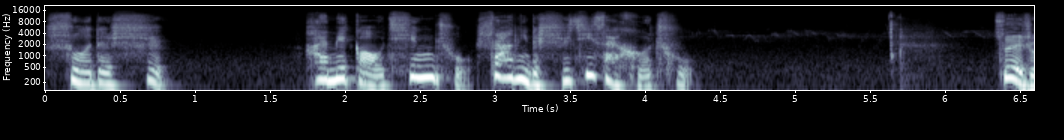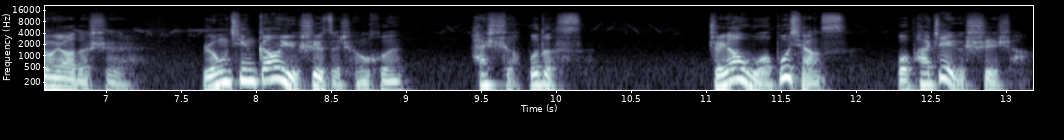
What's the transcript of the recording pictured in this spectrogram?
说的是。还没搞清楚杀你的时机在何处。最重要的是，荣清刚与世子成婚，还舍不得死。只要我不想死，我怕这个世上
